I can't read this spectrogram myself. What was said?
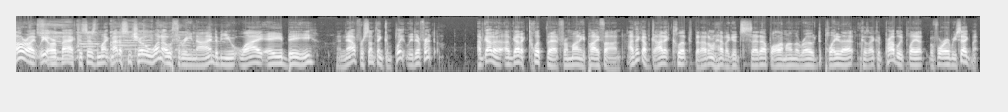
All right, we are back. This is the Mike Madison Show, 1039 WYAB. And now for something completely different. I've got to I've got to clip that from Monty Python. I think I've got it clipped, but I don't have a good setup while I'm on the road to play that because I could probably play it before every segment.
